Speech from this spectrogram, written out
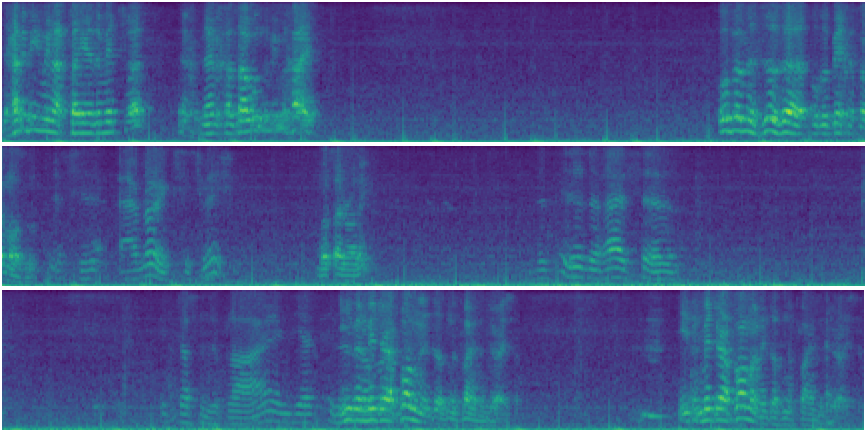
The Hadim even a Tayyah the Mitzvah, then the mezuzah, who be bichas amosu? It's an ironic situation. What's ironic? That is a high it doesn't apply, and yet... Even midrabanon it doesn't apply in the Deraisa. Even midrabanon it doesn't apply in the Deraisa.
